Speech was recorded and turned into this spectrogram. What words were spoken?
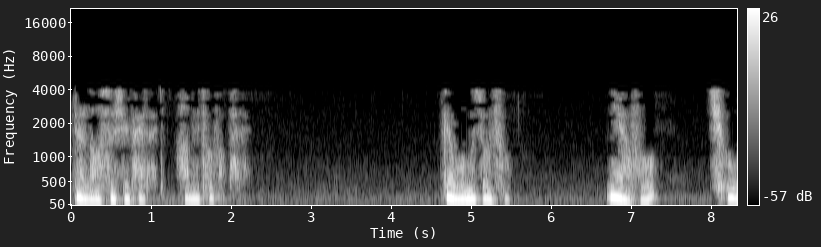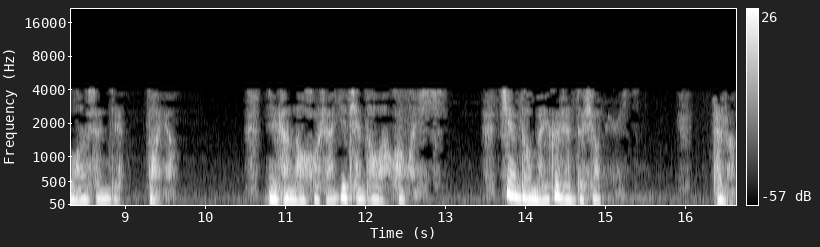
这老师谁派来的？阿弥陀佛派来，给我们做出念佛求往生的榜样。你看老和尚一天到晚欢欢喜喜，见到每个人都笑眯眯，他说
